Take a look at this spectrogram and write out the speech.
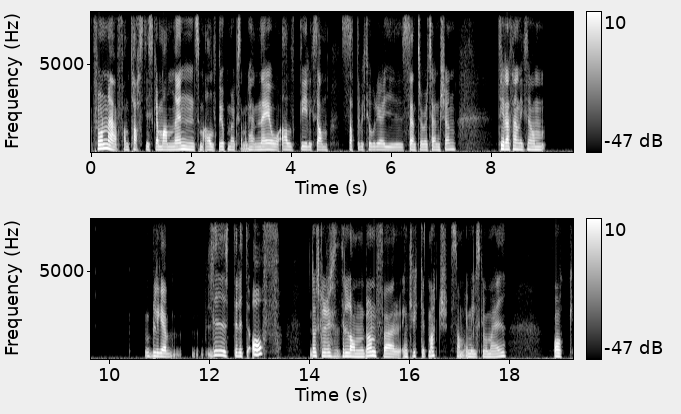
Från den här fantastiska mannen som alltid uppmärksammade henne och alltid liksom satte Victoria i center of attention. Till att han liksom blev lite, lite off. De skulle resa till London för en cricketmatch som Emil ska vara med i. Och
